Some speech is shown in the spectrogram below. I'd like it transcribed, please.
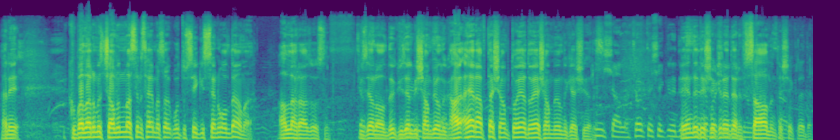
Hani Kubalarımız çalınmasını saymasak 38 sene oldu ama Allah razı olsun. Güzel sağ ol. oldu. Güzel bir şampiyonluk. Her hafta şam doya doya şampiyonluk yaşıyoruz. İnşallah. Çok teşekkür ederim. Ben Size de teşekkür başarılar ederim. diliyorum. Sağ olun. Teşekkür ederim.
